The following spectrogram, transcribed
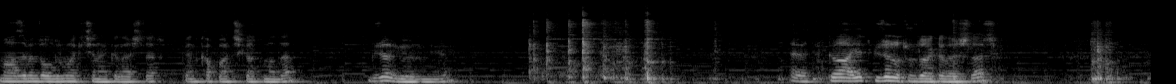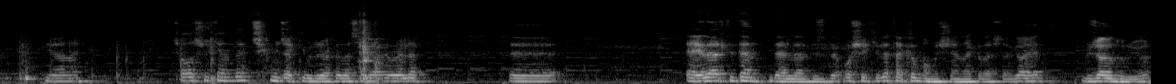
malzeme doldurmak için arkadaşlar. Ben kapağı çıkartmadan. Güzel görünüyor. Evet gayet güzel oturdu arkadaşlar. Yani çalışırken de çıkmayacak gibi duruyor arkadaşlar. Yani böyle e, eğreltiden derler bizde. O şekilde takılmamış yani arkadaşlar. Gayet güzel duruyor.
